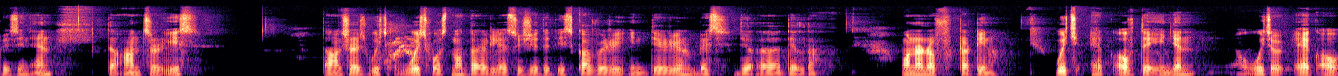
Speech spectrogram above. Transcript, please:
basin and the answer is the answer is which which was not directly associated is Kaveri interior base uh, delta. 113 which act of the Indian which act of,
